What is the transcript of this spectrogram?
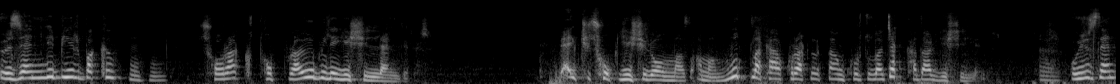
özenli bir bakım. Çorak toprağı bile yeşillendirir. Belki çok yeşil olmaz ama mutlaka kuraklıktan kurtulacak kadar yeşillenir. O yüzden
